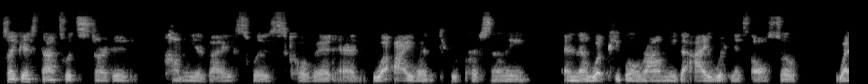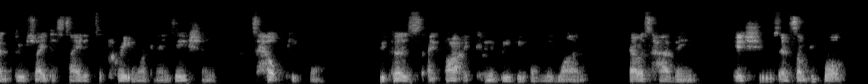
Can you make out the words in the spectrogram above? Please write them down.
So I guess that's what started Calmly Advice was COVID and what I went through personally, and then what people around me that I witnessed also went through. So I decided to create an organization to help people because I thought I couldn't be the only one that was having issues. And some people,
